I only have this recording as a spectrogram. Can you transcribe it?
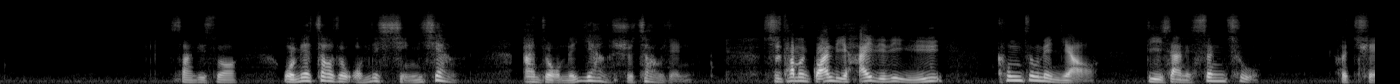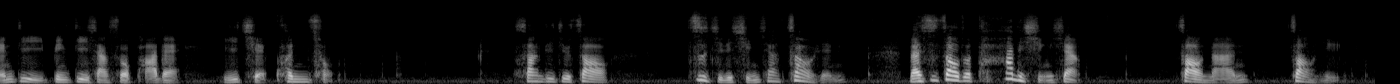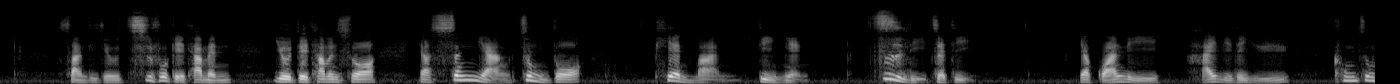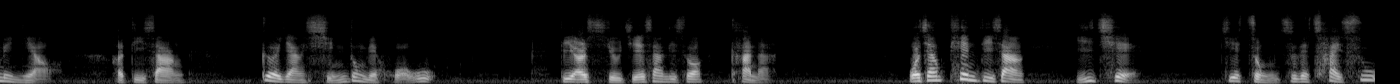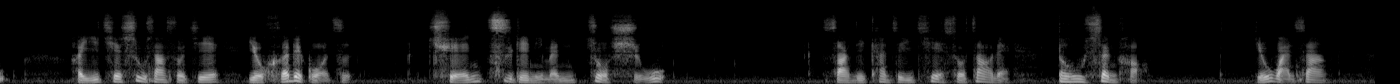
上帝说：“我们要照着我们的形象，按照我们的样式造人，使他们管理海里的鱼、空中的鸟、地上的牲畜和全地，并地上所爬的一切昆虫。”上帝就照自己的形象造人。乃是照着他的形象造男造女，上帝就赐福给他们，又对他们说：要生养众多，遍满地面，治理这地，要管理海里的鱼、空中的鸟和地上各样行动的活物。第二十九节，上帝说：看呐，我将遍地上一切。结种子的菜蔬和一切树上所结有核的果子，全赐给你们做食物。上帝看这一切所造的都甚好，有晚上，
